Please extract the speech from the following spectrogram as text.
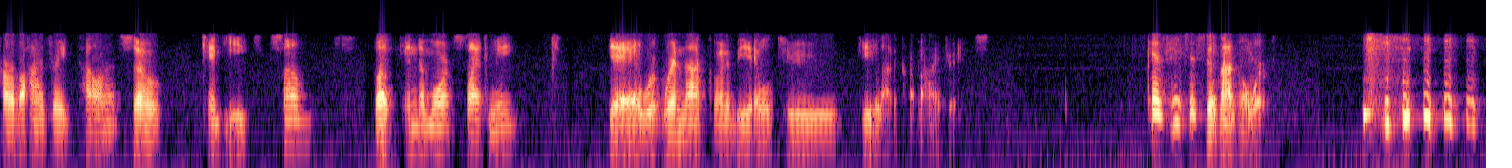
carbohydrate tolerance, so can eat some. But endomorphs like me, yeah, we're, we're not going to be able to eat a lot of carbohydrates. Because he's just it's not going to work.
